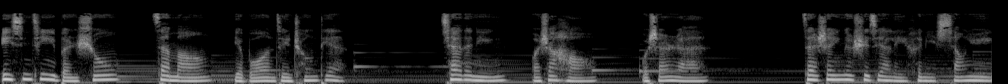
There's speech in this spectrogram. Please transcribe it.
一星期一本书，再忙也不忘记充电。亲爱的您，晚上好，我是安然，在声音的世界里和你相遇，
